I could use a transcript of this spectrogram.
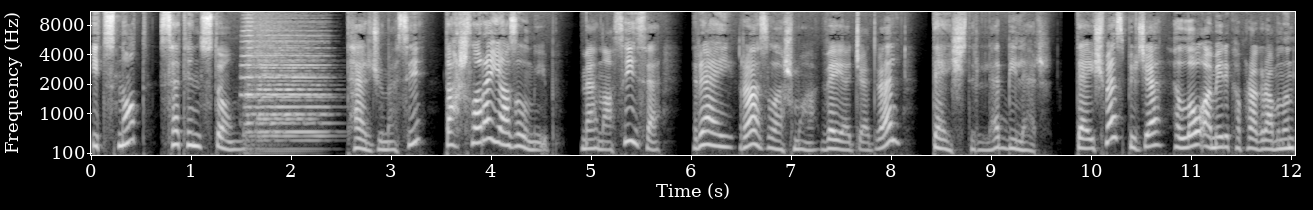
It's not set in stone. Tərcüməsi daşlara yazılmayıb. Mənası isə rəy, razılaşma və ya cədvəl dəyişdirilə bilər. Dəyişməz bircə Hello America proqramının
